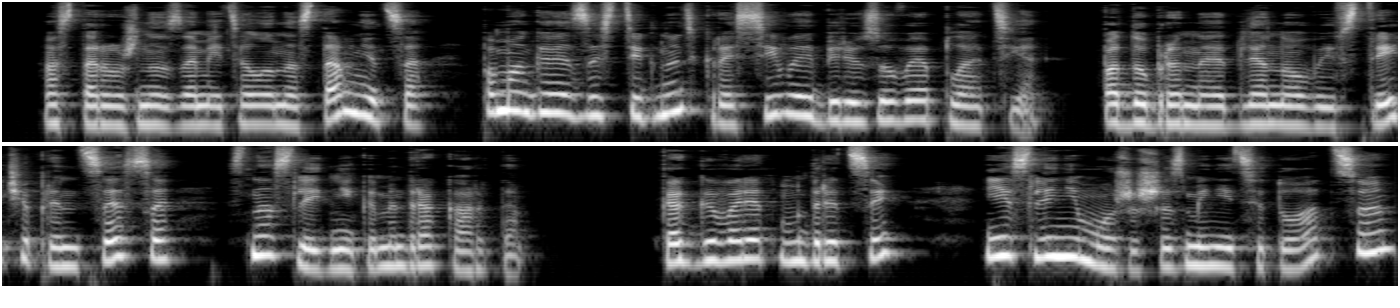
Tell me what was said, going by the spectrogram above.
– осторожно заметила наставница, помогая застегнуть красивое бирюзовое платье, подобранное для новой встречи принцессы с наследниками Дракарда. Как говорят мудрецы, если не можешь изменить ситуацию,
